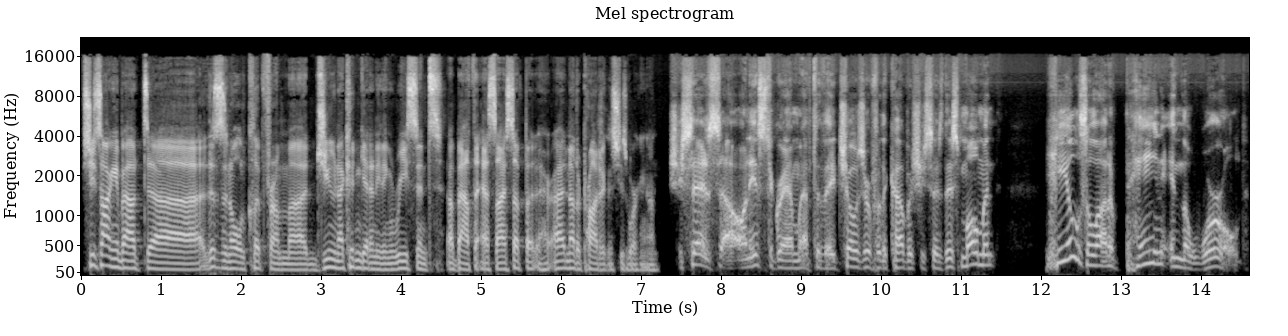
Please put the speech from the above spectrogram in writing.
She's talking about uh, this is an old clip from uh, June. I couldn't get anything recent about the SI stuff, but her, another project that she's working on. She says uh, on Instagram after they chose her for the cover, she says, This moment heals a lot of pain in the world.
